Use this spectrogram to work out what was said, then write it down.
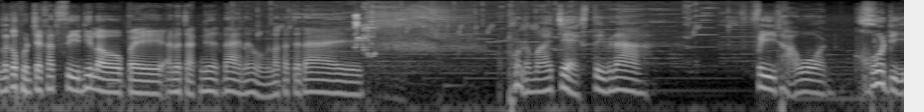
แล้วก็ผลจากคัดซีนที่เราไปอาณาจักรเงือกได้นะผมแล้วก็จะได้ ผลไม้แจกสตรีมนาฟรีถาวร โคตรดี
